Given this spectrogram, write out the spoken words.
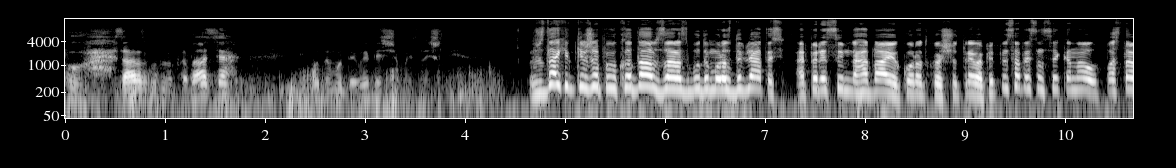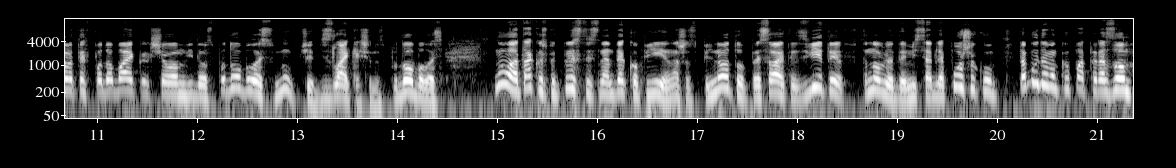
Фух, зараз буду викладатися і будемо дивитися, що ми знайшли. Знахідки вже повикладав, зараз будемо роздивлятись. А перед цим нагадаю коротко, що треба підписатись на цей канал, поставити вподобайку, якщо вам відео сподобалось, ну чи дізлайк, якщо не сподобалось. Ну а також підписуйтесь на НДКОПІ, нашу спільноту, присилайте звіти, встановлюйте місця для пошуку та будемо копати разом.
